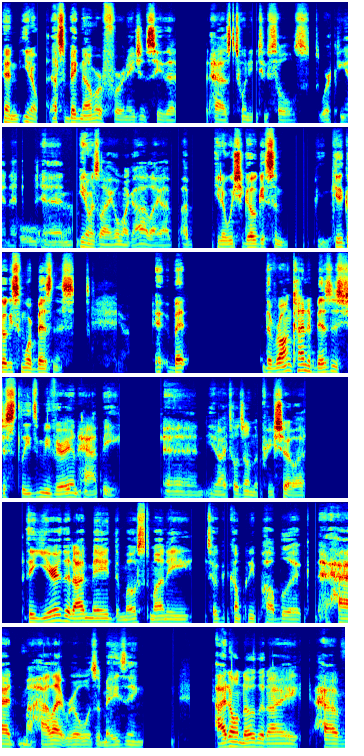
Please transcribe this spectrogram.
And, you know, that's a big number for an agency that has 22 souls working in it. Ooh, and, yeah. you know, it's like, oh my God, like, I, I, you know, we should go get some, get, go get some more business. Yeah. It, but the wrong kind of business just leaves me very unhappy And, you know, I told you on the pre show, the year that I made the most money, took a company public, had my highlight reel was amazing. I don't know that I have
